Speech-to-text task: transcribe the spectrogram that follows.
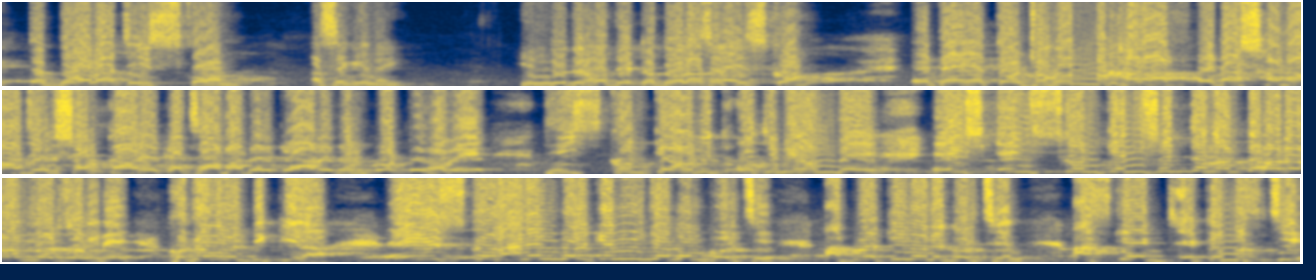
একটা দল আছে ইস্কন, আছে কি নাই? হিন্দুদের মধ্যে একটা দল আছে না ইস্কন? এটা এত জঘন্য খারাপ, এটা সমাজের সরকারের কাছে আমাদেরকে আবেদন করতে হবে যে ইস্কনকে অবিলম্বে এই ইস্কনকে নিষিদ্ধ করতে হবে আল্লাহর জমিনে। কথা বলেন ঠিক কিনা? নির্যাতন করছে। আপনারা কি মনে করছেন? আজকে একটা মসজিদ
